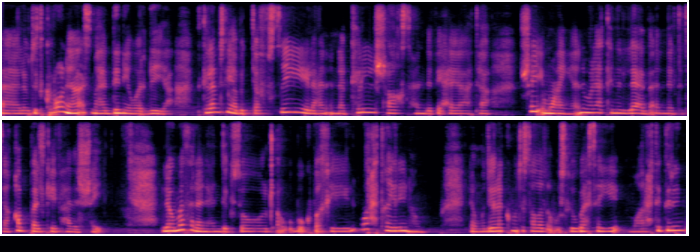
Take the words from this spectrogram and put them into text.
آه لو تذكرونها اسمها الدنيا وردية. تكلمت فيها بالتفصيل عن أن كل شخص عنده في حياته شيء معين ولكن اللعبة أنك تتقبل كيف هذا الشيء. لو مثلا عندك زوج أو أبوك بخيل ما راح تغيرينهم. لو مديرك متسلط أو أسلوبه سيء ما راح تقدرين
